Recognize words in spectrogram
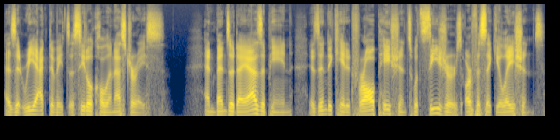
as it reactivates acetylcholinesterase. And benzodiazepine is indicated for all patients with seizures or fasciculations.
